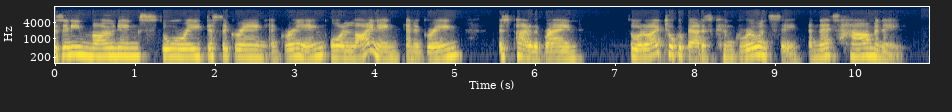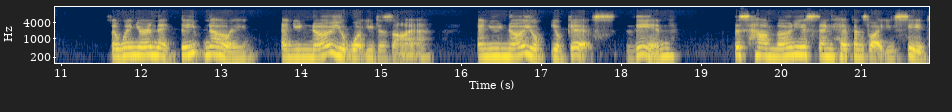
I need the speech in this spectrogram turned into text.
Because any moaning, story, disagreeing, agreeing, or aligning and agreeing is part of the brain. So, what I talk about is congruency, and that's harmony. So, when you're in that deep knowing and you know your, what you desire and you know your, your gifts, then this harmonious thing happens, like you said.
